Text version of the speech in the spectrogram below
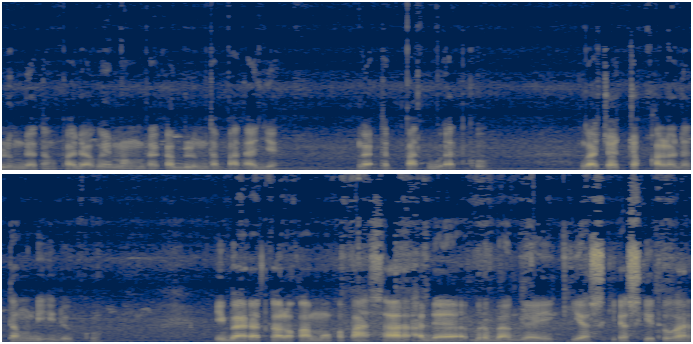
belum datang pada aku emang mereka belum tepat aja. Nggak tepat buatku. Nggak cocok kalau datang di hidupku. Ibarat kalau kamu ke pasar ada berbagai kios-kios gitu kan.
